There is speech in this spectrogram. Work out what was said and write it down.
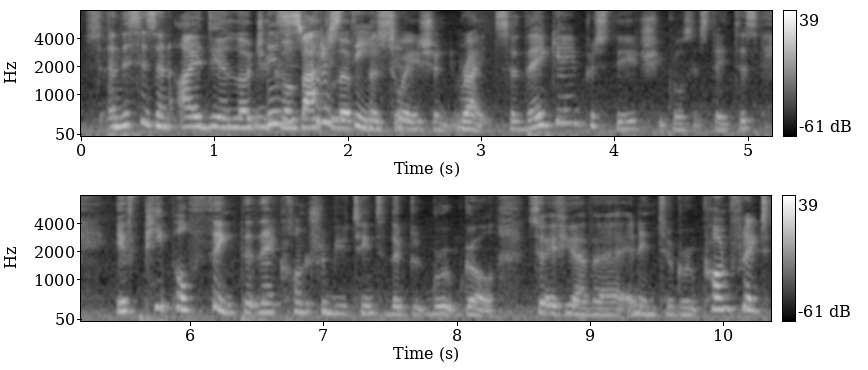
S and this is an ideological is battle prestige. of persuasion. Right. So they gain prestige, she calls it status, if people think that they're contributing to the group goal. So if you have a, an intergroup conflict,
